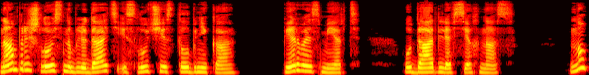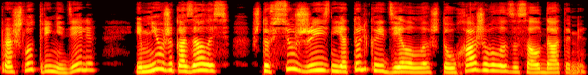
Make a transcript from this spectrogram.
нам пришлось наблюдать и случаи столбняка. Первая смерть. Удар для всех нас. Но прошло три недели, и мне уже казалось, что всю жизнь я только и делала, что ухаживала за солдатами,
